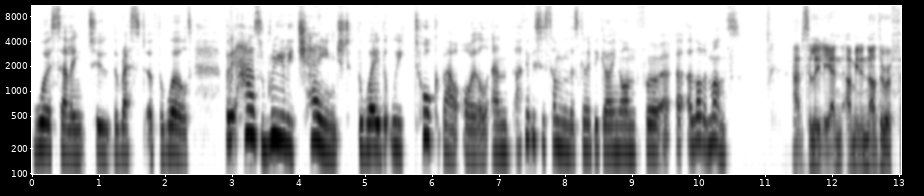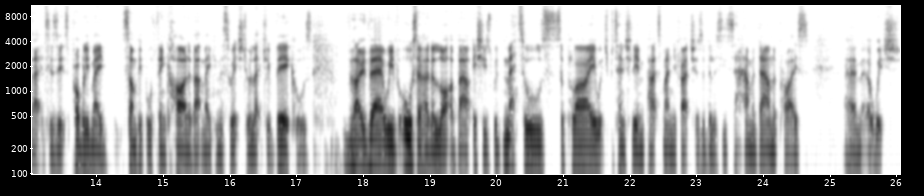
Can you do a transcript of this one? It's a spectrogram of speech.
were selling to the rest of the world. But it has really changed the way that we talk about oil. And I think this is something that's going to be going on for a, a lot of months. Absolutely. And I mean, another effect is it's probably made some people think hard about making the switch to electric vehicles. Though there, we've also heard a lot about issues with metals supply, which potentially impacts manufacturers' ability to hammer down the price um, at which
